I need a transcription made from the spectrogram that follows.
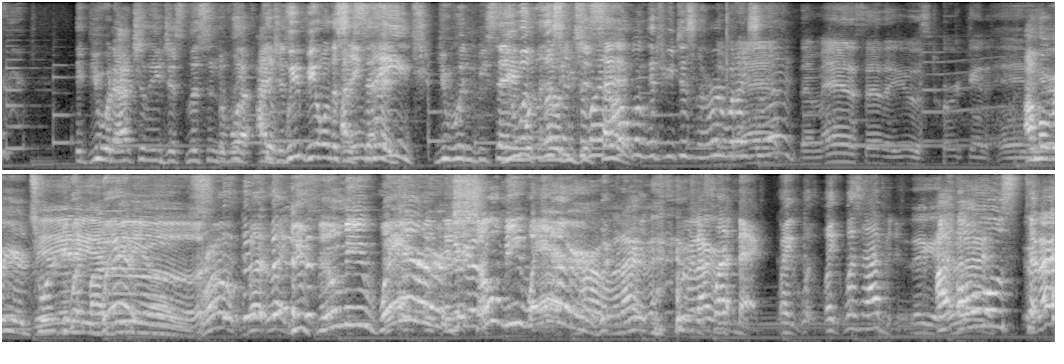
if you would actually just listen to what I just we'd be on the same said, page. you wouldn't be saying You what would the hell listen you to just my said. album if you just heard what I said. The man said that you was twerking in I'm over here twerking in my videos. videos. Bro, but like, You feel me? Where? Show me where. Bro, when I Where's when the I clapback? Like, what, like, what's happening? Nigga, I when almost- when I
